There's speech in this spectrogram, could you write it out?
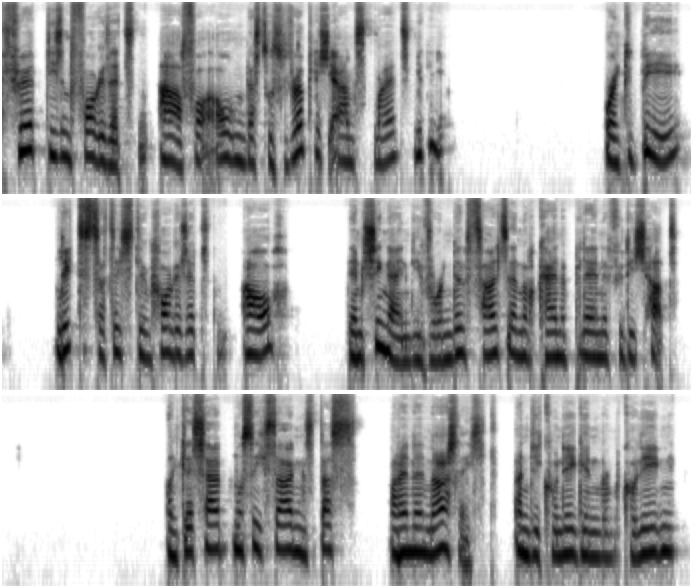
führt diesem Vorgesetzten A vor Augen, dass du es wirklich ernst meinst mit ihm. Und B legt es tatsächlich dem Vorgesetzten auch den Finger in die Wunde, falls er noch keine Pläne für dich hat. Und deshalb muss ich sagen, ist das meine Nachricht an die Kolleginnen und Kollegen.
